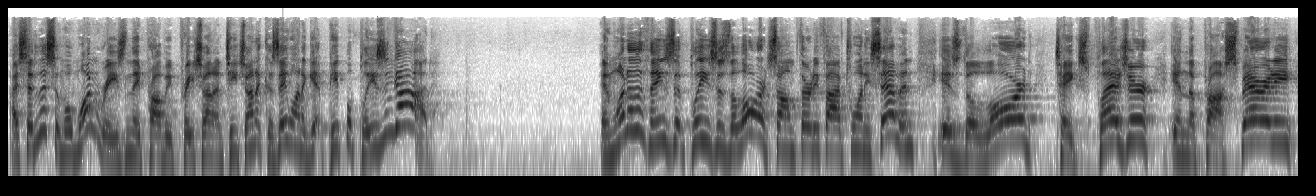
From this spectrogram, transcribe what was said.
I said, listen, well, one reason they probably preach on it and teach on it because they want to get people pleasing God. And one of the things that pleases the Lord, Psalm 35 27, is the Lord takes pleasure in the prosperity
